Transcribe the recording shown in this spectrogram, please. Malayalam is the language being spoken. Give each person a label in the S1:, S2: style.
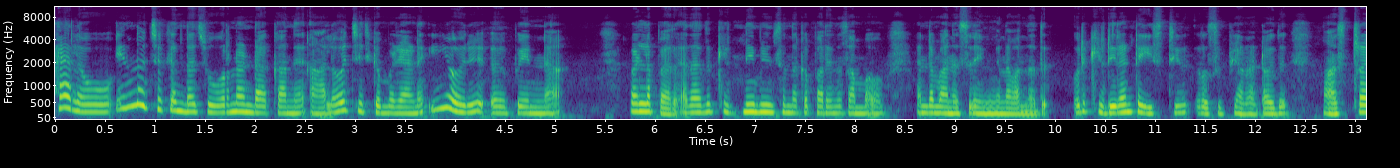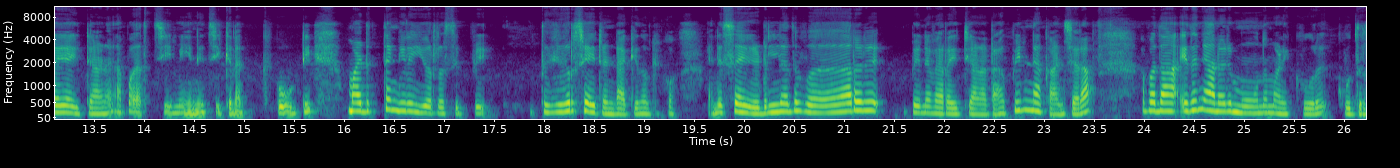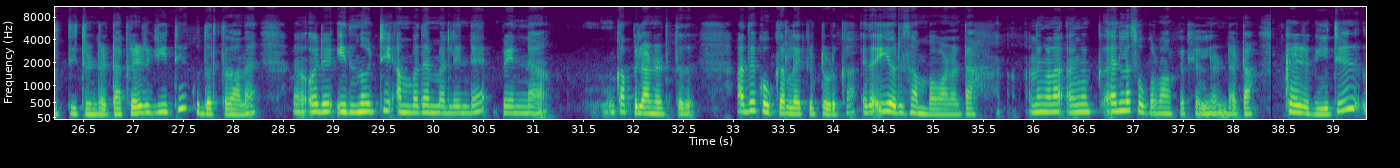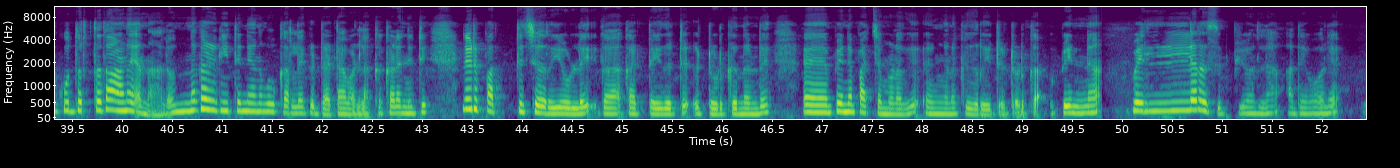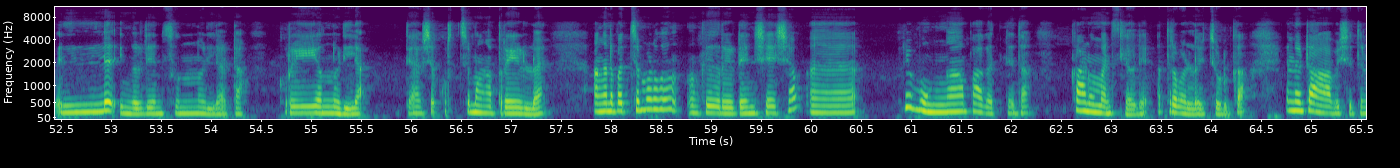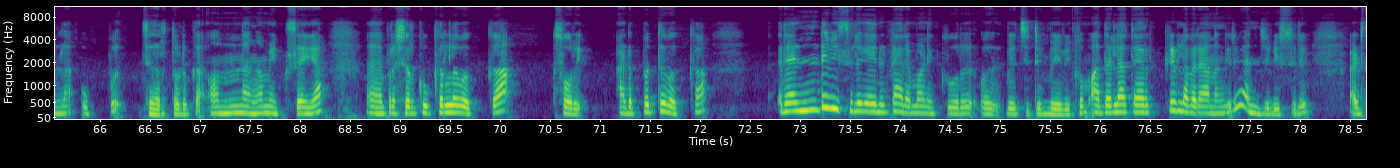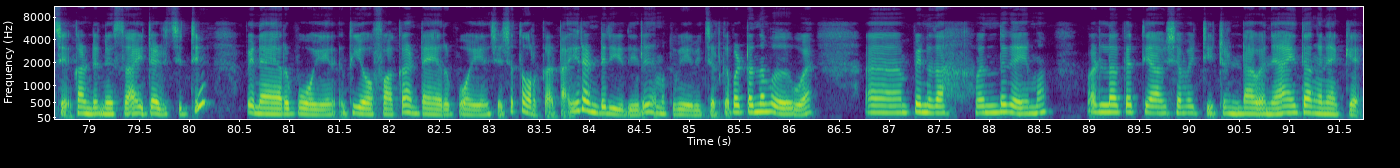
S1: ഹലോ ഇന്ന് ഉച്ചയ്ക്ക് എന്താ ചോറിന് ഉണ്ടാക്കാമെന്ന് ആലോചിച്ചിരിക്കുമ്പോഴാണ് ഈ ഒരു പിന്നെ വെള്ളപ്പയർ അതായത് കിഡ്നി ബീൻസ് എന്നൊക്കെ പറയുന്ന സംഭവം എന്റെ മനസ്സിൽ ഇങ്ങനെ വന്നത്. ഒരു കിടിലൻ ടേസ്റ്റി റെസിപ്പിയാണ് കേട്ടോ ഇത്. മസ്റ്റ് ട്രൈ ആയിട്ടാണ്. അപ്പോൾ ഇറച്ചി മീൻ ചിക്കനൊക്കെ കൂട്ടി മടുത്തെങ്കിലും ഈ ഒരു റെസിപ്പി തീർച്ചയായിട്ടും ഉണ്ടാക്കി നോക്കിക്കോ. അതിന്റെ സൈഡിൽ അത് വേറൊരു പിന്നെ വെറൈറ്റിയാണ് കേട്ടോ പിന്നെ കാണിച്ചു തരാം അപ്പോൾ അതാ ഇത് ഞാനൊരു മൂന്ന് മണിക്കൂർ കുതിർത്തിട്ടുണ്ട് കേട്ടോ കഴുകിയിട്ട് കുതിർത്തതാണ്. ഒരു ഇരുന്നൂറ്റി അമ്പത് എം എല്ലിന്റെ പിന്നെ കപ്പിലാണ് എടുത്തത്. അത് കുക്കറിലേക്ക് ഇട്ട് കൊടുക്കുക ഇത് ഈ ഒരു സംഭവമാണ് കേട്ടോ നിങ്ങൾ നിങ്ങൾക്ക് എല്ലാ സൂപ്പർ മാർക്കറ്റിലെല്ലാം ഉണ്ട് കേട്ടോ കഴുകിയിട്ട് കുതിർത്തതാണ്. എന്നാലും ഒന്ന് കഴുകിയിട്ട് തന്നെയാണ് കുക്കറിലേക്ക് ഇട്ട കേട്ടോ വെള്ളമൊക്കെ കളഞ്ഞിട്ട് ഇതൊരു പത്ത് ചെറിയ ഉള്ളി കട്ട് ചെയ്തിട്ട് ഇട്ട് കൊടുക്കുന്നുണ്ട്. പിന്നെ പച്ചമുളക് ഇങ്ങനെ കീറിയിട്ട് ഇട്ട് കൊടുക്കുക പിന്നെ വലിയ റെസിപ്പിയും അല്ല. അതേപോലെ വലിയ ഇൻഗ്രീഡിയൻസ് ഒന്നും ഇല്ല കേട്ടോ കുറേ ഒന്നുമില്ല അത്യാവശ്യം കുറച്ച് മാത്രമേ ഉള്ളൂ. അങ്ങനെ പച്ചമുളക് കീറിയിട്ടതിന് ശേഷം ഒരു മുങ്ങാ പാകത്തിന് ഇതാ കാണും മനസ്സിലാവില്ലേ അത്ര വെള്ളം ഒഴിച്ച് കൊടുക്കുക. എന്നിട്ട് ആവശ്യത്തിനുള്ള ഉപ്പ് ചേർത്ത് കൊടുക്കുക. ഒന്നങ്ങ് മിക്സ് ചെയ്യുക. പ്രഷർ കുക്കറിൽ വെക്കുക. സോറി അടുപ്പത്ത് വെക്കുക. രണ്ട് വിസിൽ കഴിഞ്ഞിട്ട് അരമണിക്കൂർ വെച്ചിട്ടും വേവിക്കും. അതല്ല തിരക്കുള്ളവരാണെങ്കിൽ അഞ്ച് വിസിൽ അടിച്ച് കണ്ടിന്യൂസ് ആയിട്ട് അടിച്ചിട്ട് പിന്നെ എയർ പോയ തീ ഓഫ് ആക്കുക. എന്നിട്ട് എയർ പോയതിന് ശേഷം തുറക്കട്ട ഈ രണ്ട് രീതിയിൽ നമുക്ക് വേവിച്ചെടുക്കാം പെട്ടെന്ന് വേവുക. പിന്നെ ഇതാ വെന്ത് കഴിയുമ്പോൾ വെള്ളമൊക്കെ അത്യാവശ്യം വറ്റിയിട്ടുണ്ടാവുക ഞാൻ ഇതങ്ങനെയൊക്കെ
